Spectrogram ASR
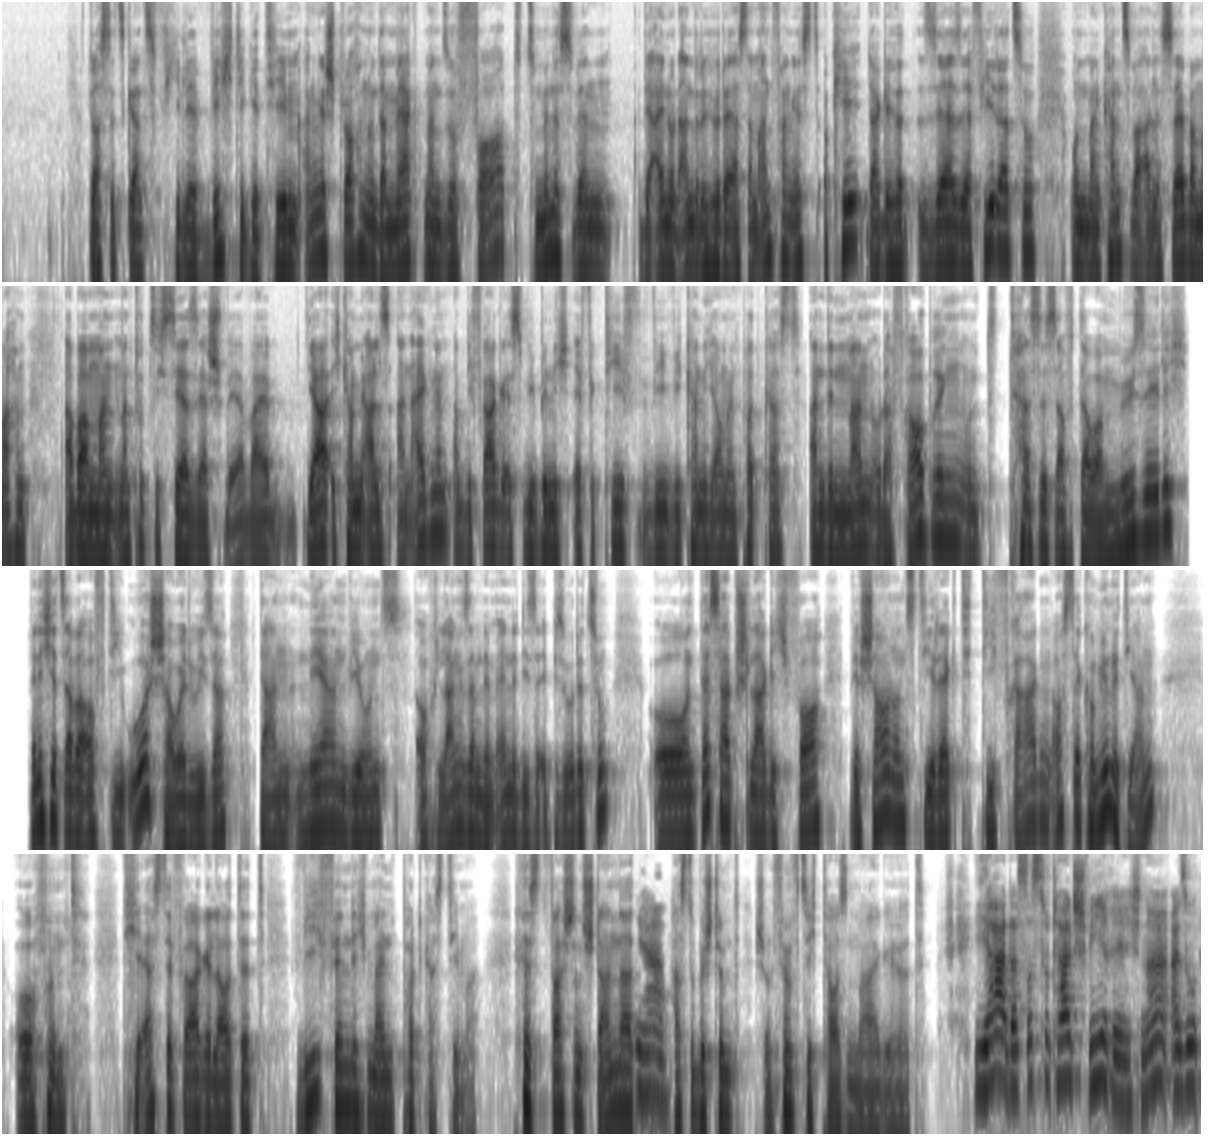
Du hast jetzt ganz viele wichtige Themen angesprochen und da merkt man sofort, zumindest wenn der eine oder andere Hörer erst am Anfang ist, okay, da gehört sehr, sehr viel dazu und man kann zwar alles selber machen, aber man, man tut sich sehr, sehr schwer, weil ja, ich kann mir alles aneignen, aber die Frage ist, wie bin ich effektiv, wie, wie kann ich auch meinen Podcast an den Mann oder Frau bringen und das ist auf Dauer mühselig. Wenn ich jetzt aber auf die Uhr schaue, Luisa, dann nähern wir uns auch langsam dem Ende dieser Episode zu. Und deshalb schlage ich vor, wir schauen uns direkt die Fragen aus der Community an. Und die erste Frage lautet, wie finde ich mein Podcast-Thema? ist fast schon Standard. Ja. Hast du bestimmt schon 50.000 Mal gehört. Ja, das ist total schwierig. Ne? Also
